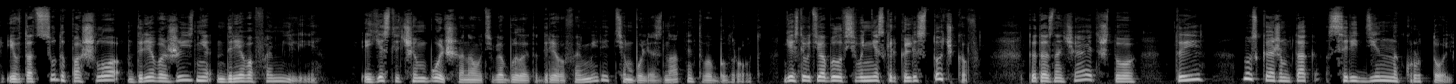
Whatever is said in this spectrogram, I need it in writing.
и вот отсюда пошло древо жизни, древо фамилии. И если чем больше она у тебя было, это древо фамилии, тем более знатный твой был род. Если у тебя было всего несколько листочков, то это означает, что ты, ну, скажем так, срединно крутой.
